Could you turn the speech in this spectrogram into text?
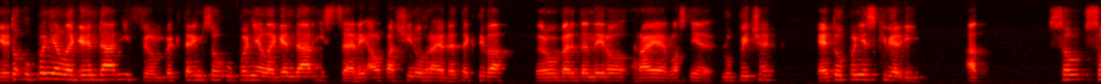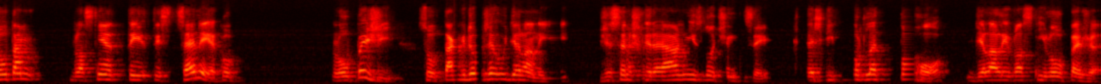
Je to úplně legendární film, ve kterým jsou úplně legendární scény. Al Pacino hraje detektiva, Robert De Niro hraje vlastně lupiče. Je to úplně skvělý. A jsou, jsou tam vlastně ty, ty scény, jako loupeží, jsou tak dobře udělaný, že se našli reální zločinci, kteří podle toho dělali vlastní loupeže.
